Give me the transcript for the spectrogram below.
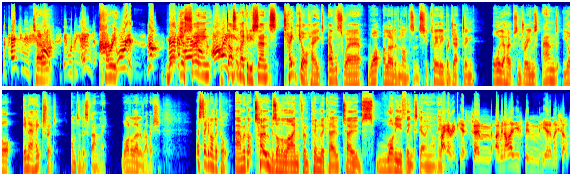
potentially if she Terry- was, it would be aimed Terry, at the Orient. Look, What Meghan you're saying eyes- doesn't make any sense. Take your hate elsewhere. What a load of nonsense. You're clearly projecting all your hopes and dreams and your inner hatred onto this family. What a load of rubbish. Let's take another call. And we've got Tobes on the line from Pimlico. Tobes, what do you think's going on here? Hi, Eric. Yes, um, I mean, I've been here myself,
